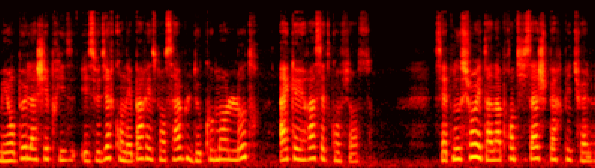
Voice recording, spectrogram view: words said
mais on peut lâcher prise et se dire qu'on n'est pas responsable de comment l'autre accueillera cette confiance. Cette notion est un apprentissage perpétuel.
